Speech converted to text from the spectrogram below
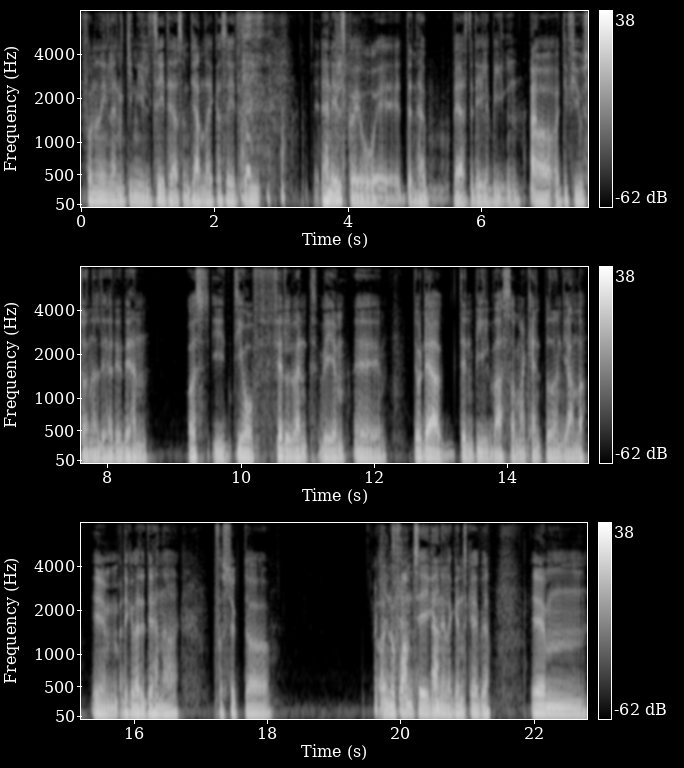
fundet en eller anden genialitet her, som de andre ikke har set, fordi han elsker jo øh, den her bæreste del af bilen, Ja. og, og diffuseren og alt det her. Det er jo det, han også i de år Fettel vandt VM. Øh, det var der, den bil var så markant bedre end de andre. Øh, og det kan være, det er det, han har forsøgt at, at nå frem til igen, ja. eller genskabe, ja. Øhm,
